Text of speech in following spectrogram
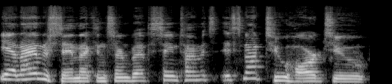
Yeah, and I understand that concern, but at the same time, it's it's not too hard to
